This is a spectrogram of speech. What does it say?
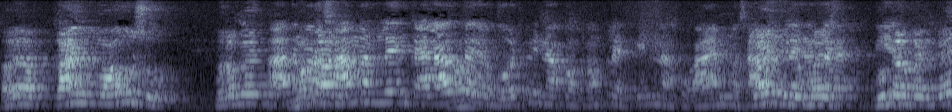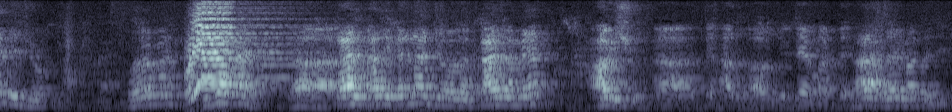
હવે હું આવું છું બરોબર હા સામાન લઈને કાલે આવતા રહ્યો ગોઠવી નાખો કમ્પ્લીટ કરી નાખો આ એમનો સામાન લઈને કહી દેજો બરોબર ગુગાભાઈ હા, કાલ ખાલી કરી નાખજો કાલ અમે આવીશું હા, તે સારું, આવજો. જય માતાજી. હા જય માતાજી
